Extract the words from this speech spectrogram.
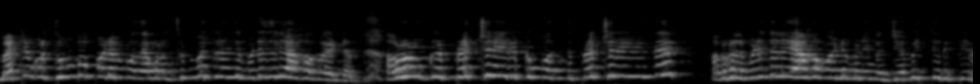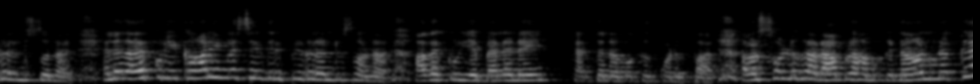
மற்றவர்கள் துன்பப்படும் போது அவர்கள் துன்பத்திலிருந்து விடுதலையாக வேண்டும். அவர்களுக்கு பிரச்சனை இருக்கும் போது இந்த பிரச்சனையிலிருந்து அவர்கள் விடுதலையாக வேண்டும் என்று நீங்கள் ஜெபித்திருப்பீர்கள் என்று சொன்னார். அல்லது அதற்குரிய காரியங்களை செய்திருப்பீர்கள் என்று சொன்னார். அதற்குரிய பலனை கத்த நமக்கு கொடுப்பார். அவர் சொல்லுகிறார் ஆப்ரஹாமுக்கு நான் உனக்கு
